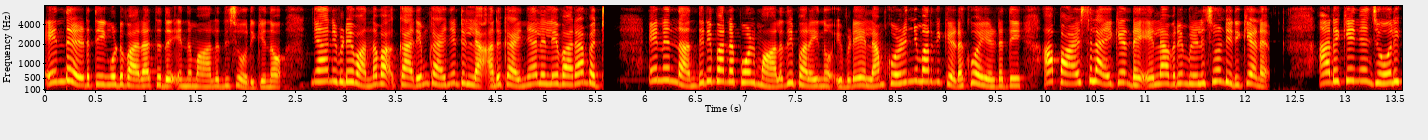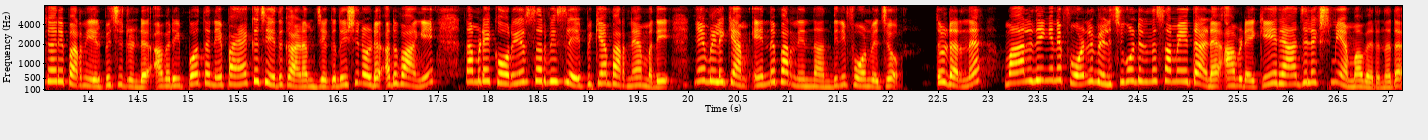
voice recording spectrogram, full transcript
എന്താ എടുത്ത് ഇങ്ങോട്ട് വരാത്തത് എന്ന് മാലതി ചോദിക്കുന്നു. ഞാനിവിടെ വന്ന കാര്യം കഴിഞ്ഞിട്ടില്ല. അത് കഴിഞ്ഞാലല്ലേ വരാൻ പറ്റൂ. എന്നെ നന്ദിനി പറഞ്ഞപ്പോൾ മാലതി പറയുന്നു ഇവിടെയെല്ലാം കുഴഞ്ഞു മറിഞ്ഞ് കിടക്കുക ഏട്ടത്തി. ആ പാഴ്സൽ അയക്കണ്ടേ? എല്ലാവരും വിളിച്ചുകൊണ്ടിരിക്കുകയാണ് അതൊക്കെ ഞാൻ ജോലിക്കാരെ പറഞ്ഞ് ഏൽപ്പിച്ചിട്ടുണ്ട്. അവരിപ്പോൾ തന്നെ പാക്ക് ചെയ്ത് കാണും. ജഗദീഷിനോട് അത് വാങ്ങി നമ്മുടെ കൊറിയർ സർവീസിൽ ഏൽപ്പിക്കാൻ പറഞ്ഞാൽ മതി. ഞാൻ വിളിക്കാം എന്ന് പറഞ്ഞ് നന്ദിനി ഫോൺ വെച്ചു. തുടർന്ന് മാലതി ഇങ്ങനെ ഫോണിൽ വിളിച്ചുകൊണ്ടിരുന്ന സമയത്താണ് അവിടേക്ക് രാജലക്ഷ്മി അമ്മ വരുന്നത്.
